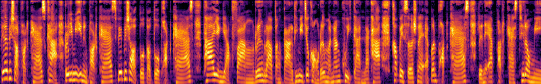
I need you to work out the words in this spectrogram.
พี่อ้อยพี่ชอตพอดแคสต์ค่ะเรายังมีอีกหนึ่งพอดแคสต์พี่อ้อยพี่ชอตตัวต่อตัวพอดแคสต์ถ้ายังอยากฟังเรื่องราวต่างๆ ที่มีเจ้าของเรื่องมานั่งคุยกันนะคะ เข้าไป search ใน Apple Podcast หรือในแอป Podcast ที่เรามี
